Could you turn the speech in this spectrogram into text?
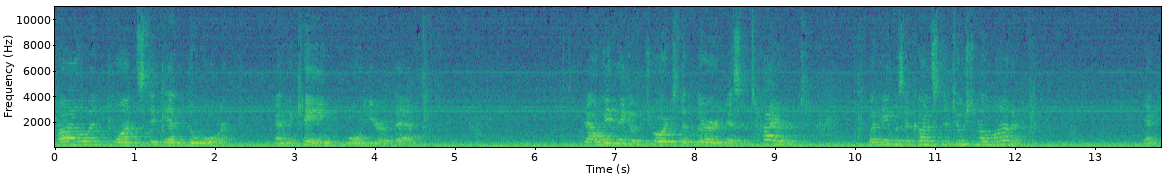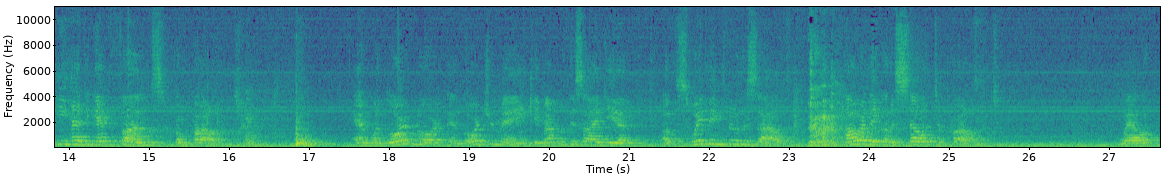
Parliament wants to end the war, and the king won't hear of that. Now, we think of George III as a tyrant, but he was a constitutional monarch, and he had to get funds from Parliament. And when Lord North and Lord Germain came up with this idea of sweeping through the South, how are they going to sell it to Parliament? Well,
